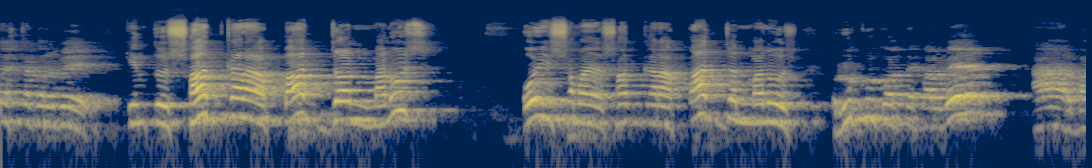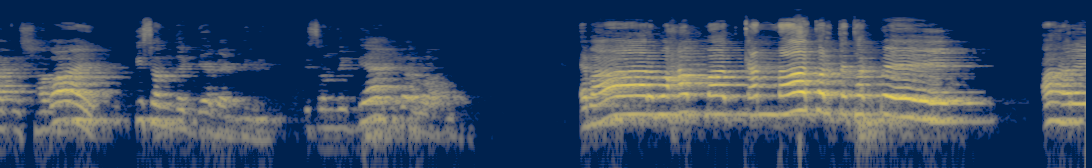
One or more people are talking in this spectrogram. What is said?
চেষ্টা করবে। কিন্তু শতকরা পাঁচজন মানুষ, ওই সময়ে শতকরা পাঁচজন মানুষ রুকু করতে পারবে, আর বাকি সবাই পিছন দিক দিয়ে ব্যাগ দিবে। পিছন দিক দিয়ে কি এবার মোহাম্মদ কান্না করতে থাকবে। আরে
